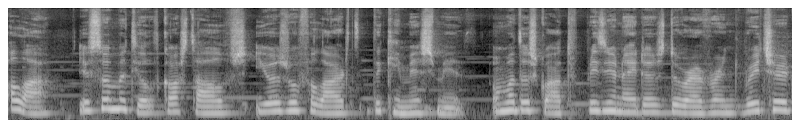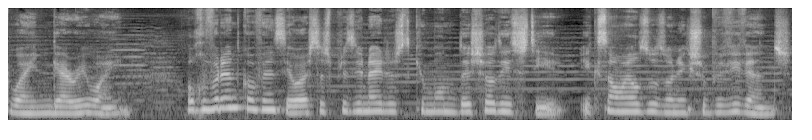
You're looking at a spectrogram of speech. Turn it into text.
Olá, eu sou Matilde Costa Alves e hoje vou falar-te de Kimmy Schmidt, uma das quatro prisioneiras do Reverend Richard Wayne Gary Wayne. O reverendo convenceu estas prisioneiras de que o mundo deixou de existir e que são eles os únicos sobreviventes.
